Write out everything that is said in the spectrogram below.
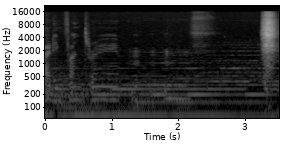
Light infantry. Mm-mm-mm.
